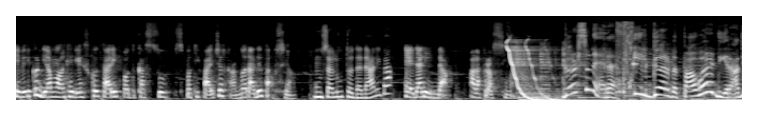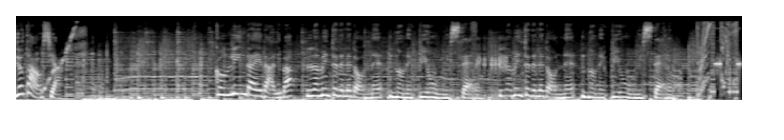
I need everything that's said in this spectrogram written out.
e vi ricordiamo anche di ascoltare i podcast su Spotify cercando Radio Tausia. Un saluto da Daliba e da Linda. Alla prossima. Girls on Air, il girl power di Radio Tausia. Con Linda ed Aliba, la mente delle donne non è più un mistero. La mente delle donne non è più un mistero.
